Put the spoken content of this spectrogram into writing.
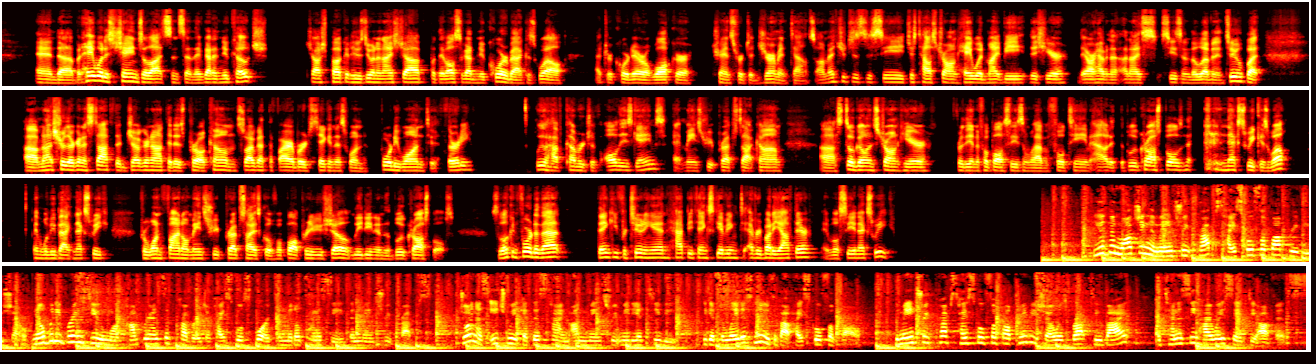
and uh, but Haywood has changed a lot since then. They've got a new coach, Josh Puckett, who's doing a nice job, but they've also got a new quarterback as well after Cordero Walker transferred to Germantown. So I'm interested to see just how strong Haywood might be this year. They are having a, a nice season at 11 and two, but I'm not sure they're going to stop the juggernaut that is Pearl-Cohn. So I've got the Firebirds taking this one 41 to 30. We will have coverage of all these games at mainstreetpreps.com. Uh, still going strong here for the end of football season. We'll have a full team out at the Blue Cross Bowls ne- next week as well. And we'll be back next week for one final Main Street Preps High School football preview show leading into the Blue Cross Bowls. So looking forward to that. Thank you for tuning in. Happy Thanksgiving to everybody out there, and we'll see you next week. You've been watching the Main Street Preps High School Football Preview Show. Nobody brings you more comprehensive coverage of high school sports in Middle Tennessee than Main Street Preps. Join us each week at this time on Main Street Media TV to get the latest news about high school football. The Main Street Preps High School Football Preview Show is brought to you by the Tennessee Highway Safety Office.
